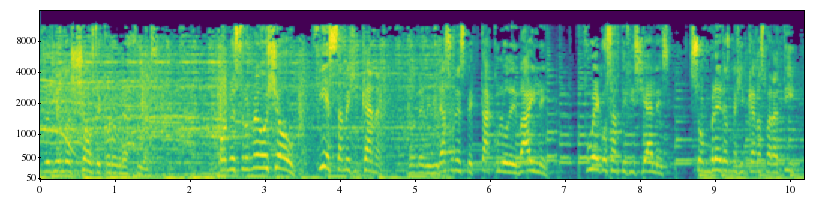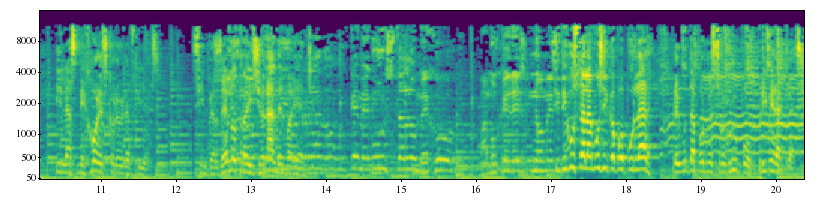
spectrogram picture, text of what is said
incluyendo shows de coreografías. O nuestro nuevo show, Fiesta Mexicana, donde vivirás un espectáculo de baile, fuegos artificiales, sombreros mexicanos para ti y las mejores coreografías, sin perder lo tradicional del mariachi. Si te gusta la música popular, pregunta por nuestro grupo Primera Clase.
